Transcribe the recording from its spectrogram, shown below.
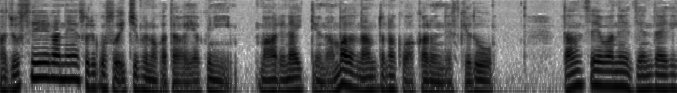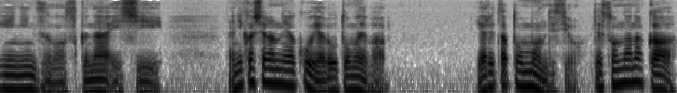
まあ女性がねそれこそ一部の方が役に回れないっていうのはまだなんとなくわかるんですけど男性はね全体的に人数も少ないし何かしらの役をやろうと思えばやれたと思うんですよ。でそんな中、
